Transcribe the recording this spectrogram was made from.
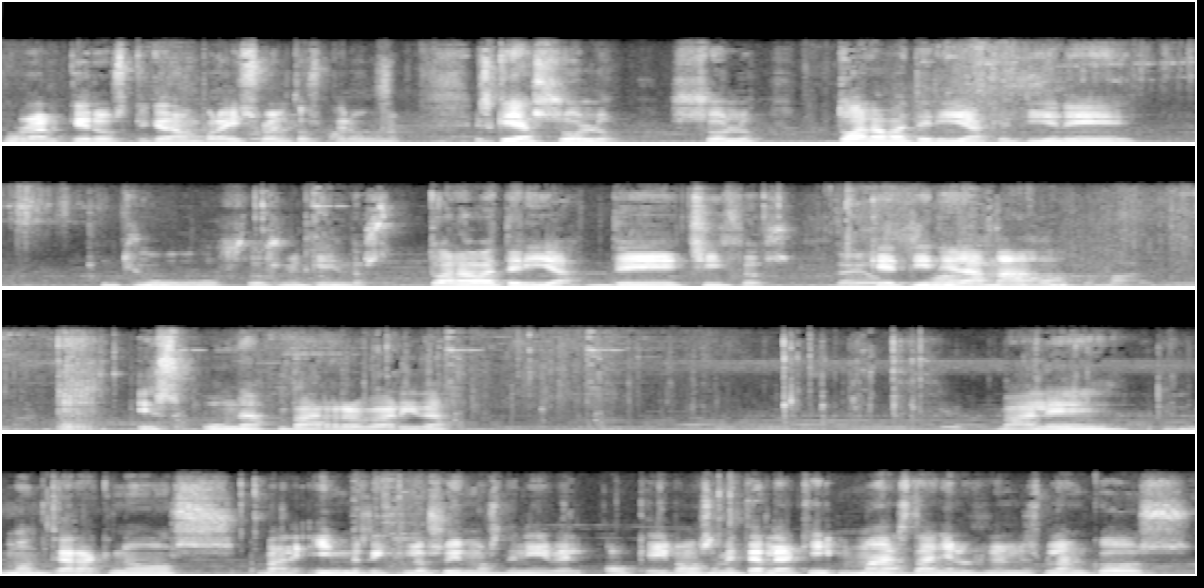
por arqueros que quedaban por ahí sueltos, pero bueno. Es que ya solo, solo, toda la batería que tiene... Dios, 2500. Toda la batería de hechizos que tiene la maga es una barbaridad. Vale, el Monte Aracnos. Vale, Imric, lo subimos de nivel. Ok, vamos a meterle aquí más daño a los leones blancos.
